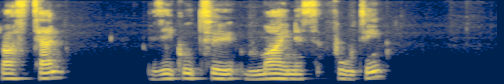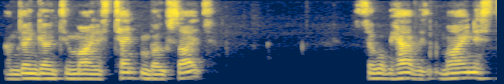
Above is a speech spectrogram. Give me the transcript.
plus 10 is equal to minus 14. I'm then going to minus 10 from both sides. So what we have is minus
